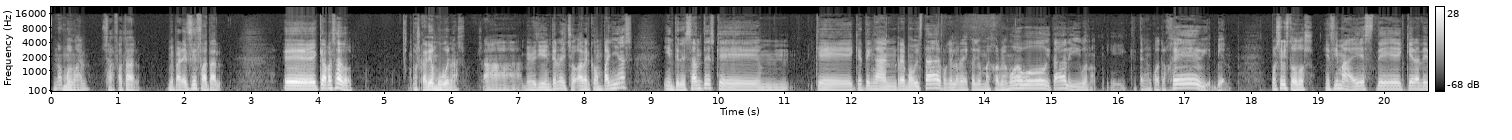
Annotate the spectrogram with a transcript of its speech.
No, muy mal. O sea, fatal. Me parece fatal. Eh, ¿Qué ha pasado? Pues que ha muy buenas. O sea, me he metido en internet y he dicho, a ver, compañías interesantes que, que, tengan red Movistar, porque la verdad que yo mejor me muevo y tal, y bueno, y que tengan 4G, y bien. Pues he visto dos. Encima es de que era de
